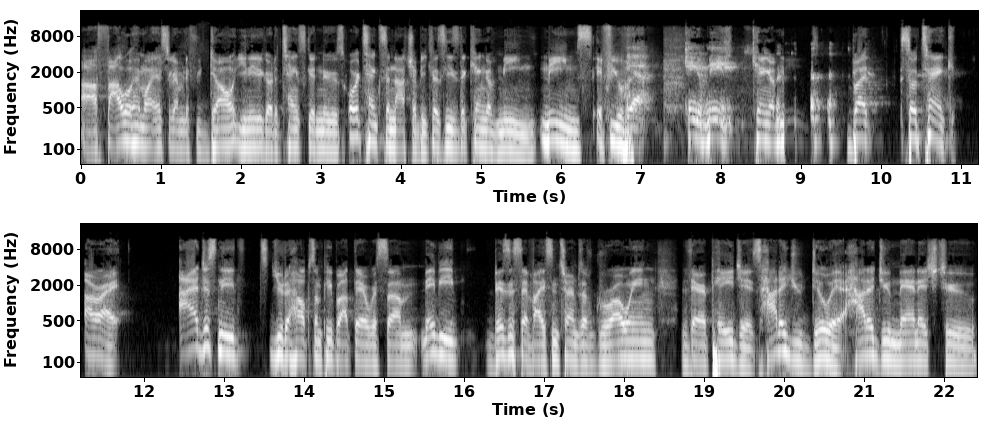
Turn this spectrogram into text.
uh, follow him on Instagram. And if you don't, you need to go to Tank's Good News or Tank Sinatra because he's the king of meme memes, if you will. Yeah. King of memes. king of memes. but So Tank, all right. I just need you to help some people out there with some maybe business advice in terms of growing their pages. How did you do it? How did you manage to,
